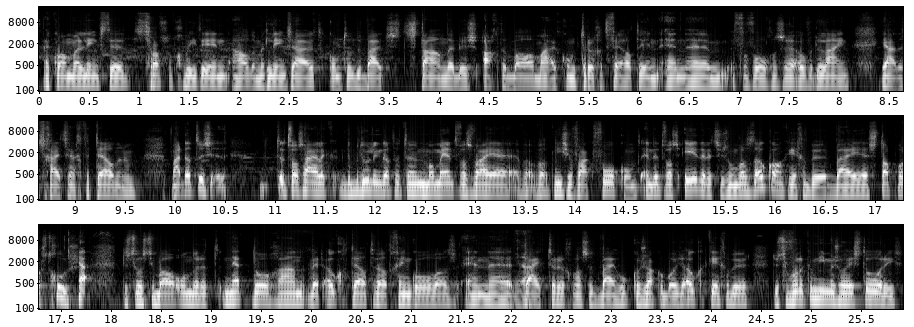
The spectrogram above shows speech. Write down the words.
Hij kwam links het strafschopgebied in, haalde met links uit. Komt op de buitenstaande, dus achterbal. Maar hij komt terug het veld in en um, vervolgens uh, over de lijn. Ja, de scheidsrechter telde hem. Maar dat is, het was eigenlijk de bedoeling dat het een moment was waar je, wat niet zo vaak voorkomt. En dit was eerder het seizoen, was het ook al een keer gebeurd bij uh, Staphorst Goes. Ja. Dus toen was die bal onder het net doorgaan, werd ook geteld terwijl het geen goal was. En uh, ja. tijd terug was het bij Hoek Kozakkenboys ook een keer gebeurd. Dus toen vond ik hem niet meer zo historisch.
